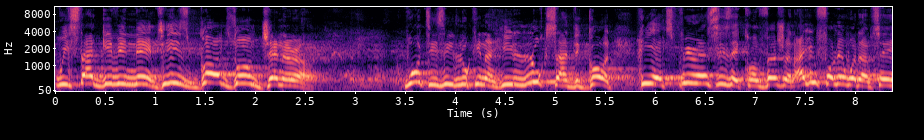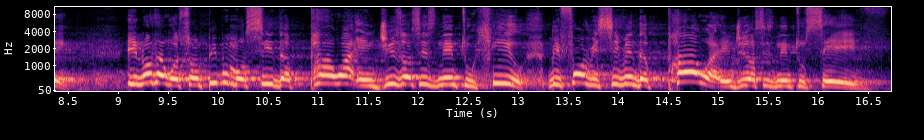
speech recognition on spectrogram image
we start giving names. He is God's own general. What is he looking at? He looks at the God. He experiences a conversion. Are you following what I'm saying? In other words, some people must see the power in Jesus' name to heal before receiving the power in Jesus' name to save.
